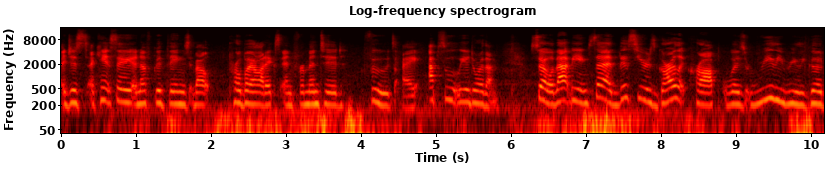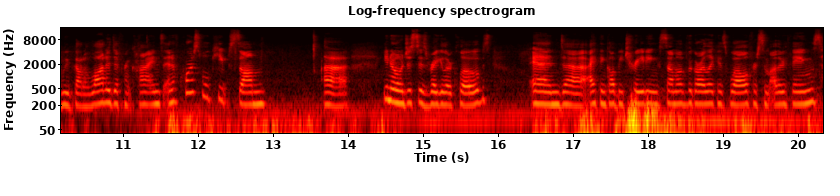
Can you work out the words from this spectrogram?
I just, I can't say enough good things about probiotics and fermented foods. I absolutely adore them. So that being said, this year's garlic crop was really, really good. We've got a lot of different kinds. And of course we'll keep some, uh, you know, just as regular cloves and uh, I think I'll be trading some of the garlic as well for some other things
